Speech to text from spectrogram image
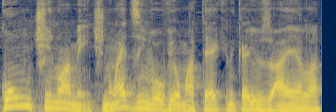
continuamente. Não é desenvolver uma técnica e usar ela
